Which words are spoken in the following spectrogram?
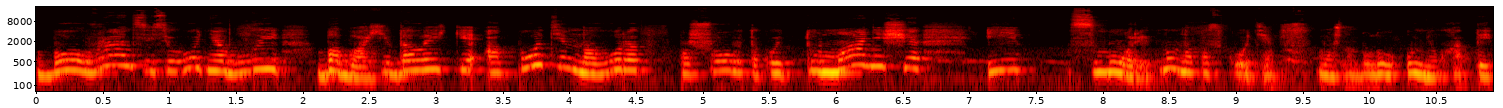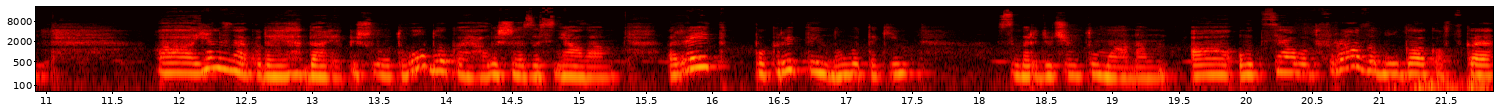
бо вранці сьогодні були бабахи далекі, а потім на город пішов такий туманіще і сморід. Ну, на паскоті можна було унюхати. Я не знаю, куди далі пішло то облако, а лише засняла рейд, покритий ну, от таким смердючим туманом. А оця от фраза булгаковська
